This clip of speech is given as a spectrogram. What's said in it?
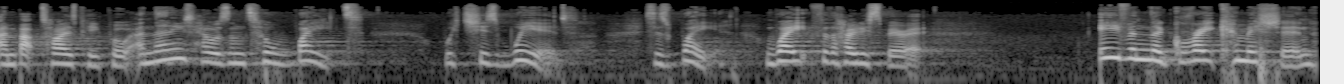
and baptize people. And then he tells them to wait, which is weird. He says, Wait, wait for the Holy Spirit. Even the Great Commission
